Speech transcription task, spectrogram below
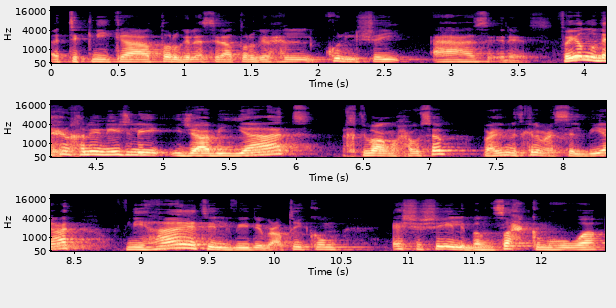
التكنيكات طرق الأسئلة طرق الحل كل شيء as it فيلا دحين خلينا نيجي لإيجابيات اختبار محوسب بعدين نتكلم عن السلبيات. في نهاية الفيديو بعطيكم إيش الشيء اللي بنصحكم هو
